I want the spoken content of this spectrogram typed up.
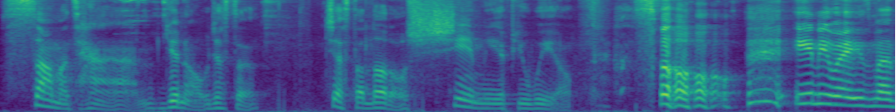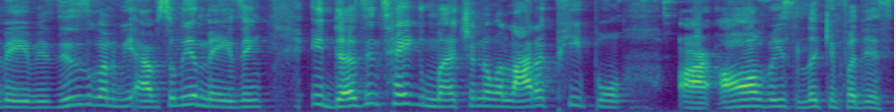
summertime, you know, just a just a little shimmy, if you will. So, anyways, my babies, this is going to be absolutely amazing. It doesn't take much. I know a lot of people are always looking for this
